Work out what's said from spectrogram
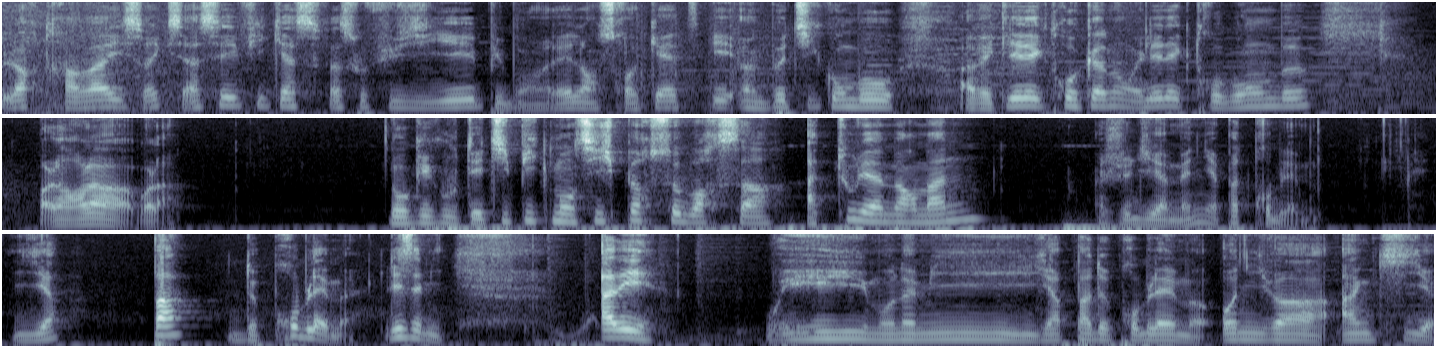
leur travail, c'est vrai que c'est assez efficace face aux fusiliers, puis bon, les lance-roquettes et un petit combo avec l'électro-canon et l'électro-bombe. Alors là, voilà. Donc écoutez, typiquement, si je peux recevoir ça à tous les Hammerman, je dis amen, il a pas de problème. Il n'y a pas de problème, les amis. Allez oui, mon ami, il n'y a pas de problème, on y va, Anki.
